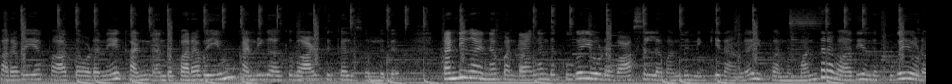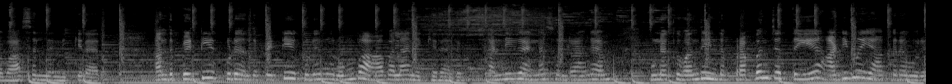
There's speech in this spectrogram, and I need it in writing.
பறவையை பார்த்த உடனே கண் அந்த பறவையும் கன்னிகாவுக்கு வாழ்த்துக்கள் சொல்லுது. கன்னிகா என்ன பண்ணுறாங்க அந்த குகையோட வாசலில் வந்து நிற்கிறாங்க இப்போ அந்த மந்திரவாதி அந்த குகையோட வாசலில் நிற்கிறாரு அந்த பெட்டியை கொடு அந்த பெட்டியை கொடுன்னு ரொம்ப ஆவலாக நிற்கிறாரு கன்னிகா என்ன சொல்கிறாங்க உனக்கு வந்து இந்த பிரபஞ்சத்தையே அடிமையாக்குற ஒரு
